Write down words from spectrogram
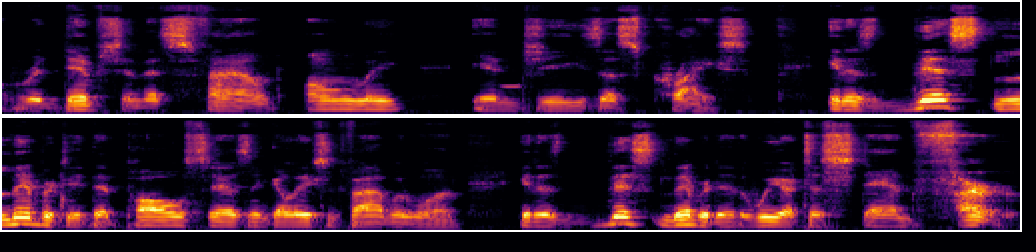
of redemption that's found only in Jesus Christ. It is this liberty that Paul says in Galatians 5 and 1. It is this liberty that we are to stand firm,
